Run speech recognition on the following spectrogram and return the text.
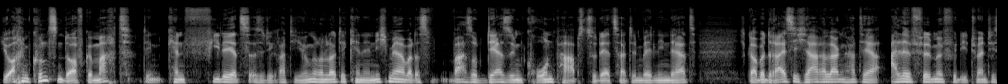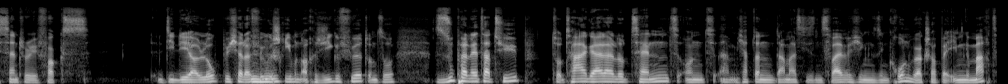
Joachim Kunzendorf gemacht. Den kennen viele jetzt, also gerade die jüngeren Leute kennen ihn nicht mehr, aber das war so der Synchronpapst zu der Zeit in Berlin. Der hat, ich glaube, 30 Jahre lang hat er alle Filme für die 20th Century Fox die Dialogbücher dafür geschrieben und auch Regie geführt und so. Super netter Typ, total geiler Dozent und ähm, ich habe dann damals diesen zweiwöchigen Synchronworkshop bei ihm gemacht.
